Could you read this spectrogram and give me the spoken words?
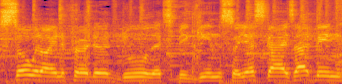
So without any further ado let's begin. So yes guys I've been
